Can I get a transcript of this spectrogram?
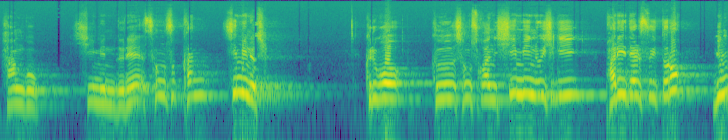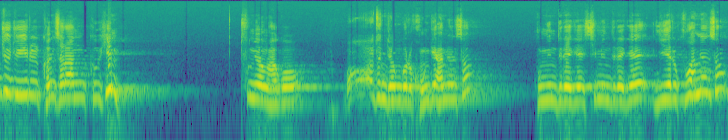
한국 시민들의 성숙한 시민의식, 그리고 그 성숙한 시민의식이 발휘될 수 있도록 민주주의를 건설한 그 힘, 투명하고 모든 정보를 공개하면서 국민들에게, 시민들에게 이해를 구하면서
